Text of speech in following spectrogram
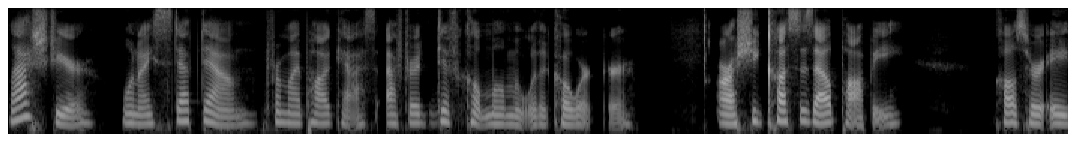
Last year when i stepped down from my podcast after a difficult moment with a coworker or she cusses out poppy calls her a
